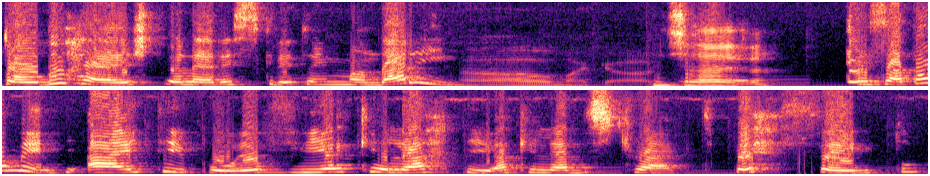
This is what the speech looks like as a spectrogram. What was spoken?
Todo o resto ele era escrito em mandarim. Oh my god. Já era. Exatamente. Aí, tipo, eu vi aquele artigo, aquele abstract perfeito,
